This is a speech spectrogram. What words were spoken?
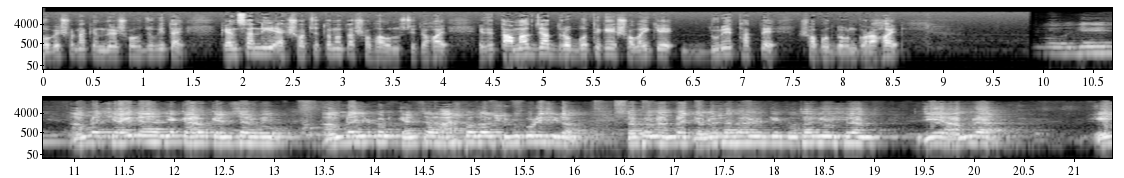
গবেষণা কেন্দ্রের সহযোগিতায় ক্যান্সার নিয়ে এক সচেতনতা সভা অনুষ্ঠিত হয়। এতে তামাকজাত দ্রব্য থেকে সবাইকে দূরে থাকতে শপথ গ্রহণ করা হয়। যে আমরা চাই না যে কারও ক্যান্সার হোক, আমরা যখন ক্যান্সার হাসপাতাল শুরু করেছিলাম, তখন আমরা জনসাধারণকে কথা দিয়েছিলাম যে আমরা এই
